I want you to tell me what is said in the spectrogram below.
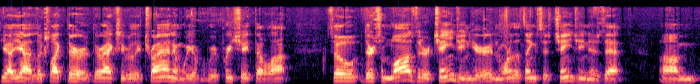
Yeah, yeah, it looks like they're they're actually really trying, and we we appreciate that a lot. So there's some laws that are changing here, and one of the things that's changing is that um,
